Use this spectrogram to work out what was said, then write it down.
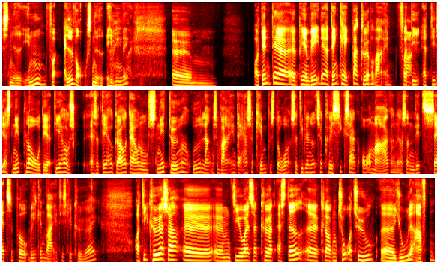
sned inden, for alvor sned inden, ikke? Øhm, og den der øh, PMV der, den kan ikke bare køre på vejen, fordi Nej. at de der sneplove der, de har jo, altså det har jo gør, der er jo nogle snedynger ude langs vejen, der er så kæmpe store, så de bliver nødt til at køre zigzag over markerne og sådan lidt satse på, hvilken vej de skal køre, ikke? Og de kører så, øh, øh, de er jo altså kørt afsted øh, kl. 22 øh, juleaften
